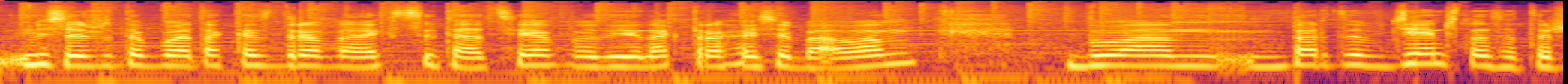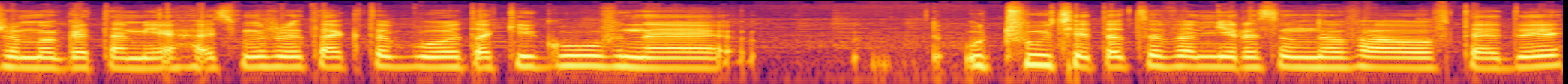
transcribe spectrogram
Myślę, że to była taka zdrowa ekscytacja, bo jednak trochę się bałam. Byłam bardzo wdzięczna za to, że mogę tam jechać. Może tak to było takie główne uczucie, to co we mnie rezonowało wtedy.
